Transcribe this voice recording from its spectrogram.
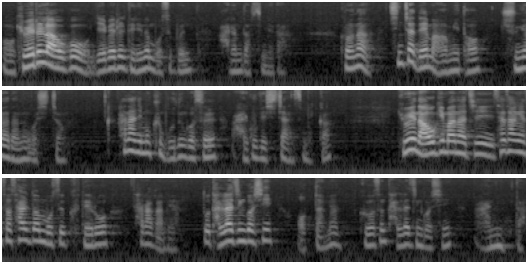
어, 교회를 나오고 예배를 드리는 모습은 아름답습니다. 그러나 진짜 내 마음이 더 중요하다는 것이죠. 하나님은 그 모든 것을 알고 계시지 않습니까? 교회 나오기만 하지 세상에서 살던 모습 그대로 살아가면 또 달라진 것이 없다면 그것은 달라진 것이 아닙니다.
